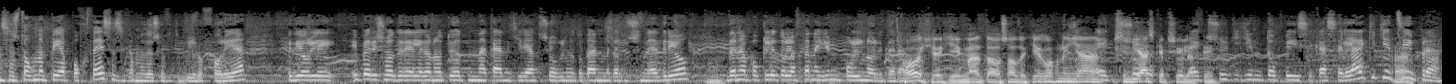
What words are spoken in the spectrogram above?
Σας το έχουμε πει από χθες, σας είχαμε δώσει αυτή την πληροφορία. Επειδή όλοι οι περισσότεροι έλεγαν ότι ό,τι να κάνει η κυρία Χρυσόγλου θα το κάνει μετά το συνέδριο. Δεν αποκλείεται όλα αυτά να γίνουν πολύ νωρίτερα. Όχι, όχι. Μα το Σαββατοκύριακο έχουν μια συνδιάσκεψη όλη αυτή. Εξού και κινητοποίηση Κασελάκη και Τσίπρα,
